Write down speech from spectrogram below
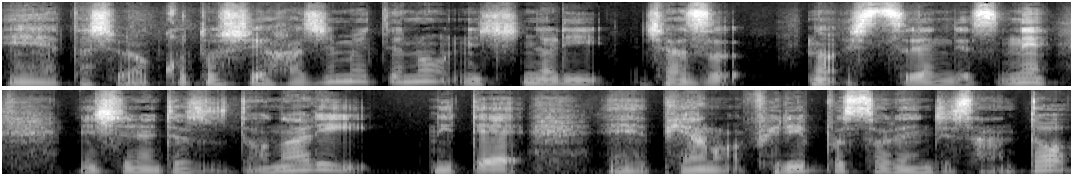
えー、私は今年初めての西成ジャズの出演ですね。西成ジャズドナリー。にて、えー、ピアノフィリップ・ストレンジさんと、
